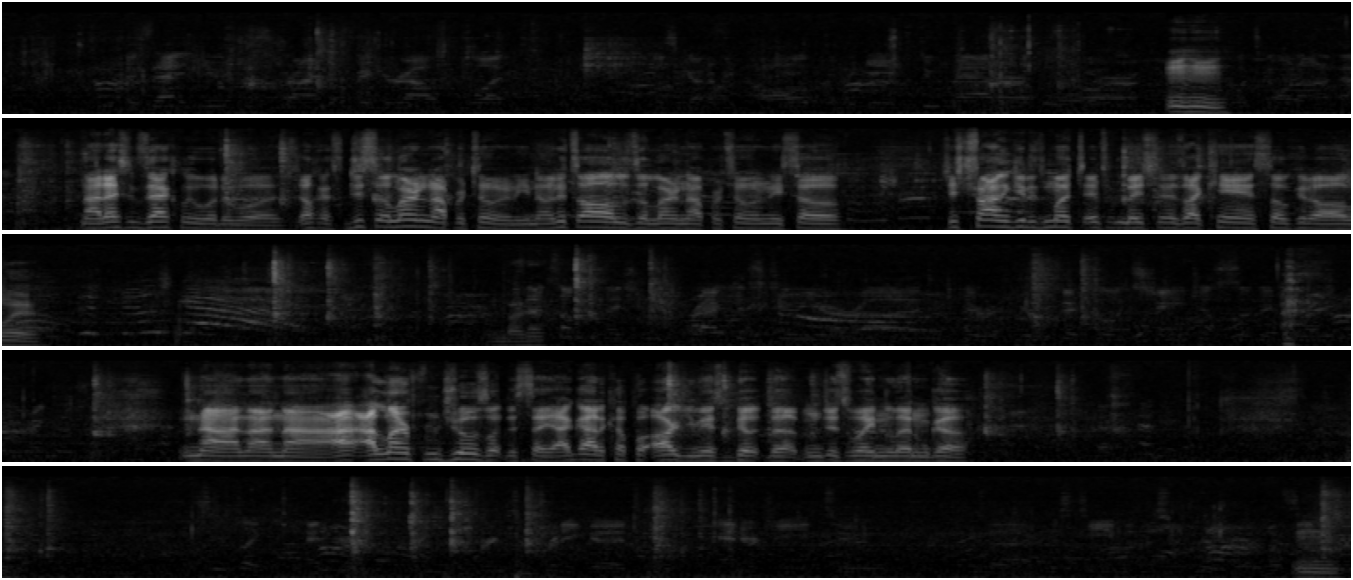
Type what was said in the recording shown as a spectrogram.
Is that you just trying to figure out what is going to be called when the games do matter, or Mhm. what's going on in that? one? No, that's exactly what it was. Okay, so just a learning opportunity. You know, this all is a learning opportunity. So, just trying to get as much information as I can, soak it all in. So. Is Anybody? that something that you need to practice to your uh, your, your official exchanges so that you're ready for the regular season? Nah, nah, nah. I, I learned from Jules what to say. I got a couple arguments built up. I'm just waiting to let them go. Seems like Kendrick brings a pretty good energy to the, this team and this group. What's the Mm. experience just been like working with him and, and kind of being with him behind the scenes?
